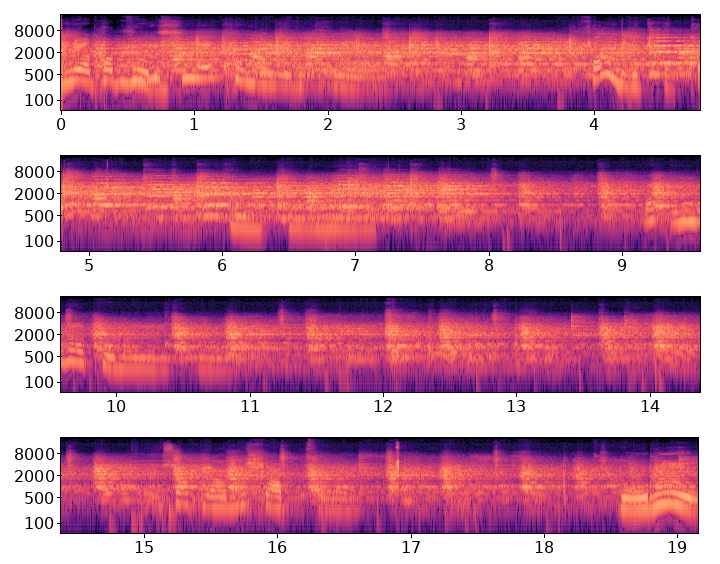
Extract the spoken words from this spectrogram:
Bunu yapabiliyorum. Şuraya koyman gerekiyor. Son bir iki dakika. Bak bunu buraya koyman gerekiyor. Doğru.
